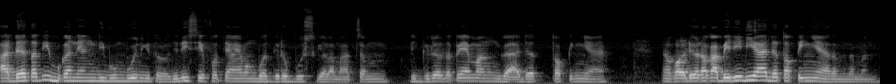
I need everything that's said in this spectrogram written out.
ada tapi bukan yang dibumbuin gitu loh. Jadi seafood yang emang buat direbus segala macam di grill tapi emang nggak ada toppingnya. Nah kalau di Orokabe ini dia ada toppingnya teman-teman.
